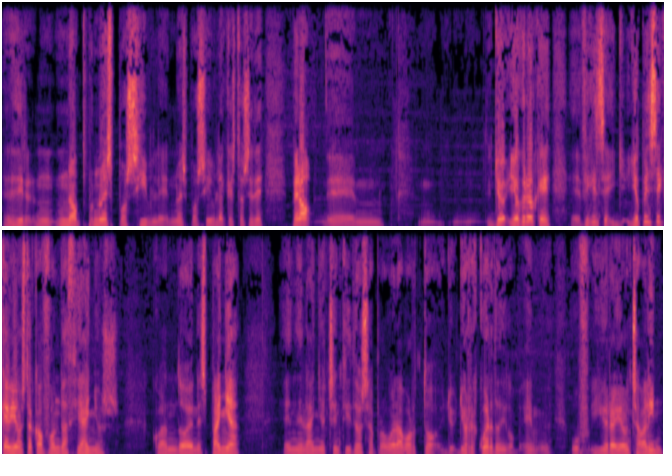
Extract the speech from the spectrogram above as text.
Es decir, no, no es posible, no es posible que esto se dé. Pero eh, yo, yo creo que, eh, fíjense, yo, pensé que habíamos tocado fondo hace años, cuando en España en el año 82 se aprobó el aborto, yo, yo recuerdo, digo, eh, uff, y yo era, un chavalín,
